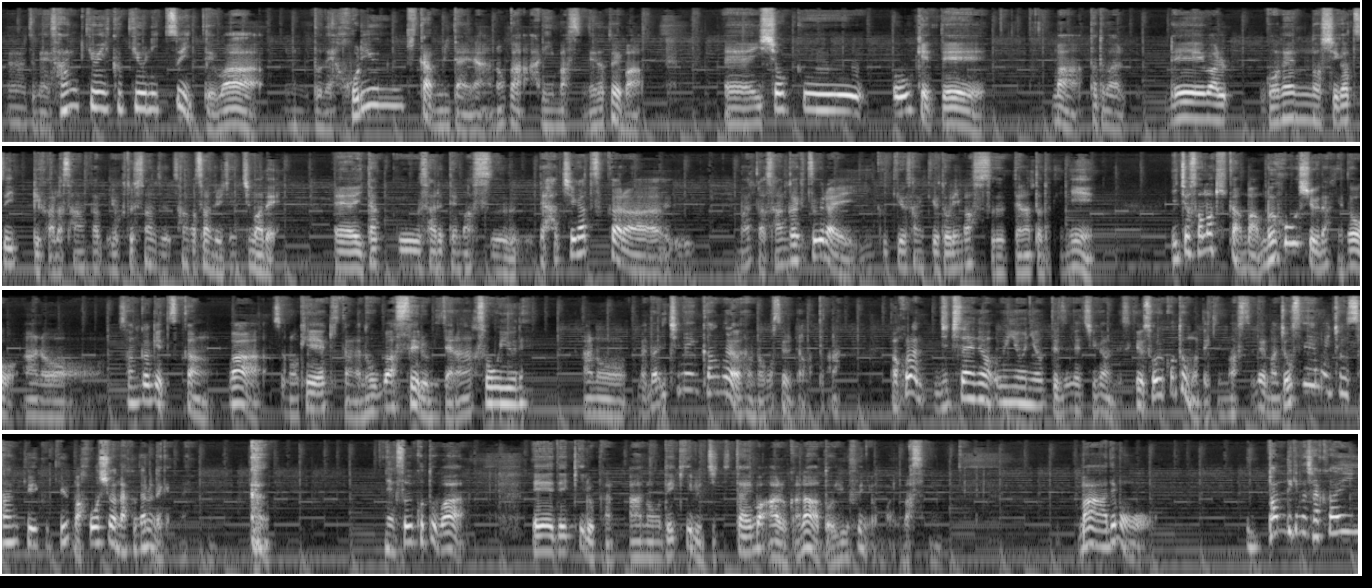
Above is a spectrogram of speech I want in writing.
うんとね、産休育休については、うんとね、保留期間みたいなのがありますね。例えば、えー、移植を受けて、まあ、例えば、令和5年の4月1日から3月、翌年3月31日まで、えー、委託されてます。で、8月から、また3ヶ月ぐらい育休産休取りますってなった時に、一応その期間、まあ無報酬だけど、あの、3ヶ月間は、その契約期間が伸ばせるみたいな、そういうね、あの、1年間ぐらいは伸ばせるんじゃなかったかな。まあ、これは自治体の運用によって全然違うんですけど、そういうこともできますで、まあ、女性も一応産休育休、まあ、報酬はなくなるんだけどね。ねそういうことは、えー、できるか、あの、できる自治体もあるかなというふうに思います。まあ、でも、一般的な社会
